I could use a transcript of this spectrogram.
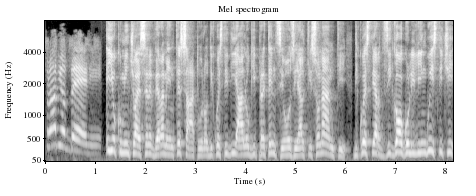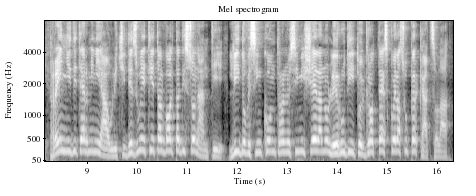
proprio bene. E io comincio a essere veramente saturo di questi dialoghi pretenziosi e altisonanti, di questi arzigogoli linguistici pregni di termini aulici, desueti e talvolta dissonanti, lì dove si incontrano e si miscelano l'erudito, il grottesco e la supercazzola.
